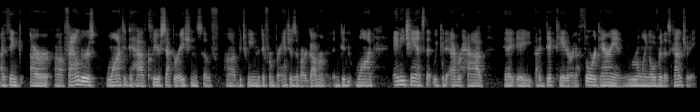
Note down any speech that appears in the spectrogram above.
I think our uh, founders wanted to have clear separations of uh, between the different branches of our government and didn't want any chance that we could ever have a, a, a dictator, an authoritarian ruling over this country.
